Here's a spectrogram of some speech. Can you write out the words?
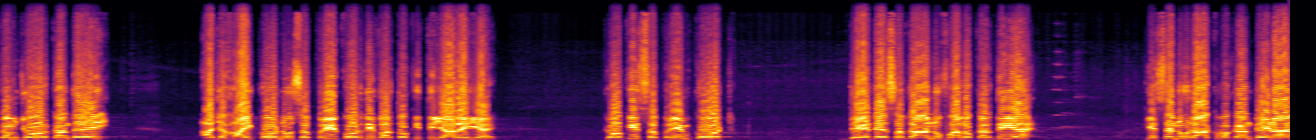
ਕਮਜ਼ੋਰ ਕਰਨ ਦੇ ਲਈ ਅੱਜ ਹਾਈ ਕੋਰਟ ਨੂੰ ਸੁਪਰੀਮ ਕੋਰਟ ਦੀ ਵਰਤੋਂ ਕੀਤੀ ਜਾ ਰਹੀ ਹੈ। ਕਿਉਂਕਿ ਸੁਪਰੀਮ ਕੋਰਟ ਦੇ ਦੇ ਸੰਵਿਧਾਨ ਨੂੰ ਫਾਲੋ ਕਰਦੀ ਹੈ ਕਿਸੇ ਨੂੰ ਰਾਖਵਾਂਕਰਨ ਦੇਣਾ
